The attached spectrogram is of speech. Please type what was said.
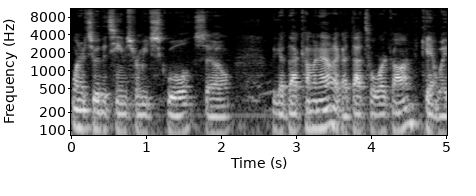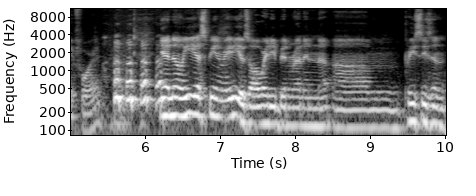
one or two of the teams from each school. So we got that coming out. I got that to work on. Can't wait for it. yeah, no, ESPN Radio's already been running um, preseason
